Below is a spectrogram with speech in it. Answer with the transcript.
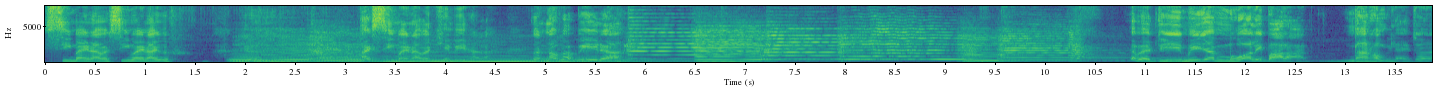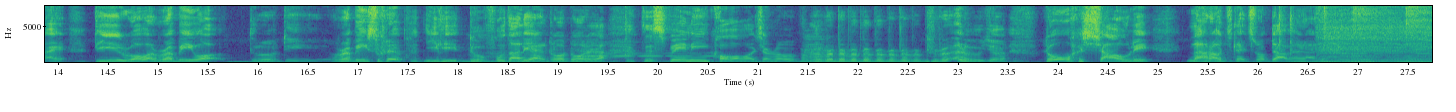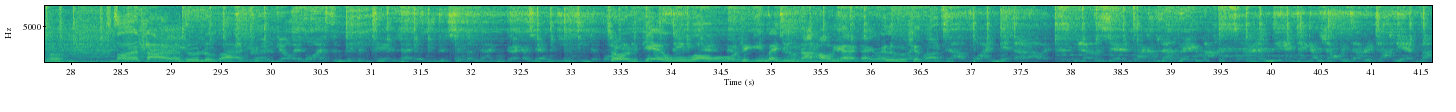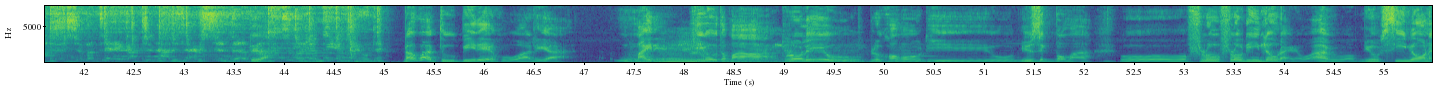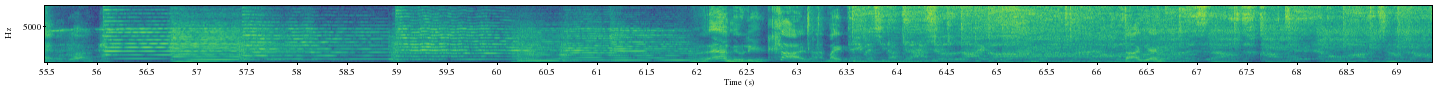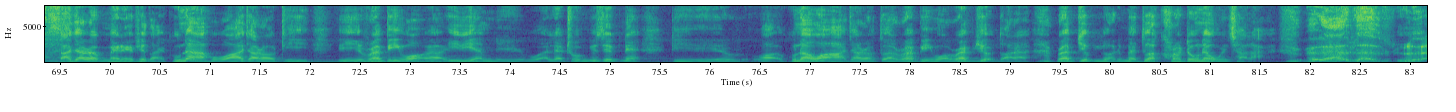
C minor ပဲ C minor ယူအဲ့ C minor ပဲခင်းပေးထားတာသူနောက်ကပေးတာအဲ့ပဲဒီ major ဟိုဟာလေးပါလာ နားထောင်မိလိုက်ကျွန်တော်အဲ့ဒီ Robert Rabin ပေါ့သူတို့ဒီ Rabin ဆိုတဲ့ညီလီဒိုဖိုးသားလေးကတော်တော်လေးကသူ spinning ခေါ်ပါပါကျွန်တော်အဲ့လိုကျွန်တော်တော့ရှောက်လေးနားထောင်ကြည့်လိုက်ကျွန်တော်ပြပေးတာလေနော်စောင်းရတာရသူတို့လုပ်သွားတာဒီကကျွန်တော်တို့တကယ်ဟိုဟိုဒီကြီးမက်ကြီးကိုနားထောင်နေရတဲ့အတိုင်းပဲအဲ့လိုမျိုးဖြစ်သွားတ ယ်တွေ့လားနောက်ကသူပြီးတဲ့ဟိုဟာလေးကမိုက်တယ်ခီးကိုတမပရိုလေးကိုဘယ်လိုခေါ်မလို့ဒီဟို music ပေါ်မှာဟို flow floating လုပ်နိုင်တယ်ဗောအဲ့လိုပေါ့မျိုးစီးမျောနိုင်တယ်သူကအဲ့မျိုးလေးလှရတာမိုက်တယ်ဒါပြိုင်မယ် ဒါကြတော့ metal ဖြစ်သွားပြီခုနကဟိုဟာကြတော့ဒီဒီ rapping ပေါ့အဲ EDM တွေဟို electro music နဲ့ဒီဟိုခုနကဟာကြတော့သူက rapping ပေါ့ rap ပြုတ်သွားတာ rap ပြုတ်ပြီးတော့ဒီမဲ့သူက craton နဲ့ဝင်ချလာတယ်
